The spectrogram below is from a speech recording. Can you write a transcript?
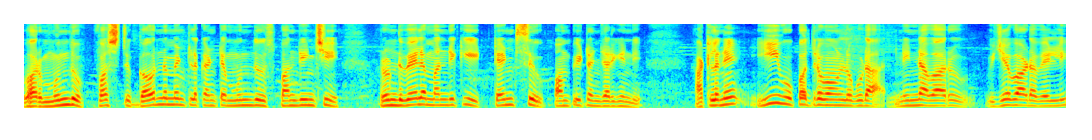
వారు ముందు ఫస్ట్ గవర్నమెంట్ల కంటే ముందు స్పందించి రెండు వేల మందికి టెంట్స్ పంపించడం జరిగింది. అట్లనే ఈ ఉపద్రవంలో కూడా నిన్న వారు విజయవాడ వెళ్ళి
